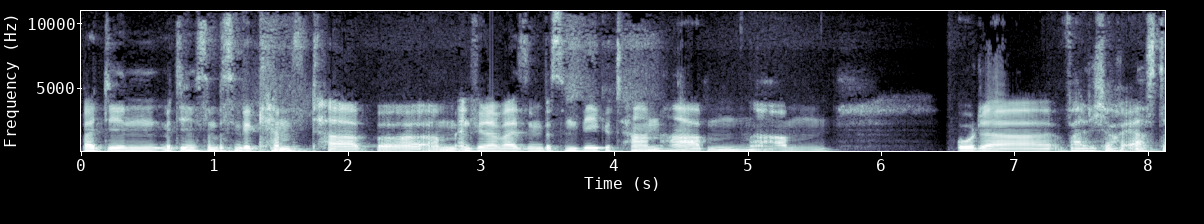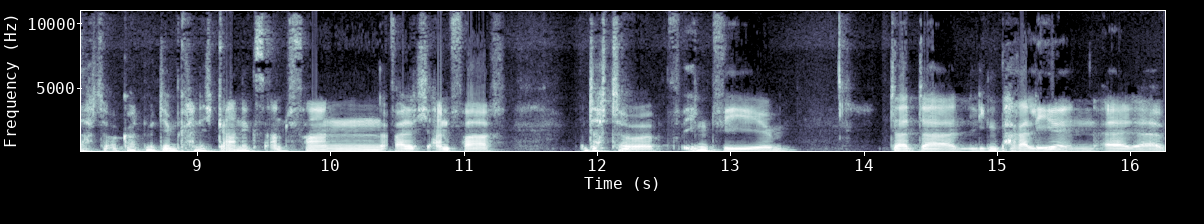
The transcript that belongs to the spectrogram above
bei denen, mit denen ich so ein bisschen gekämpft habe. Ähm, entweder weil sie ein bisschen wehgetan haben, ähm, oder weil ich auch erst dachte, oh Gott, mit dem kann ich gar nichts anfangen, weil ich einfach dachte, irgendwie, da, da liegen Parallelen, äh, äh,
